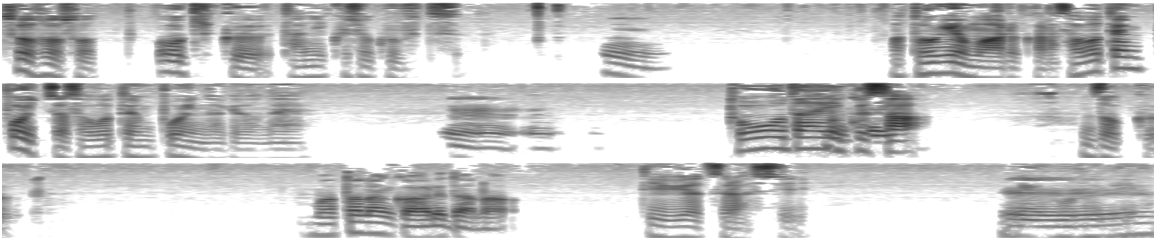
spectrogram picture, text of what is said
そうそうそう。大きく多肉植物。うん。まあ、トゲもあるからサボテンっぽいっちゃサボテンっぽいんだけどね。うんうんうん。東大草属っまたなんかあれだな。ていうやつらしい。へえ。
